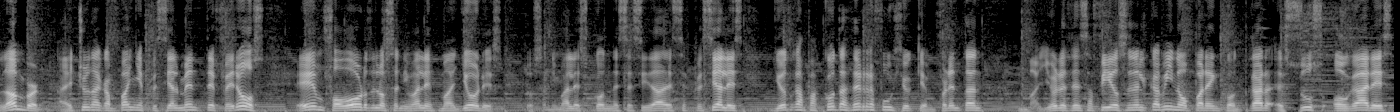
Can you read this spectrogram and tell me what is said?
Lambert ha hecho una campaña especialmente feroz en favor de los animales mayores, los animales con necesidades especiales y otras mascotas de refugio que enfrentan mayores desafíos en el camino para encontrar sus hogares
